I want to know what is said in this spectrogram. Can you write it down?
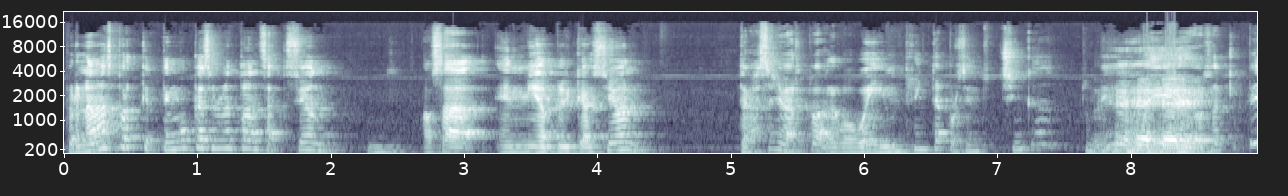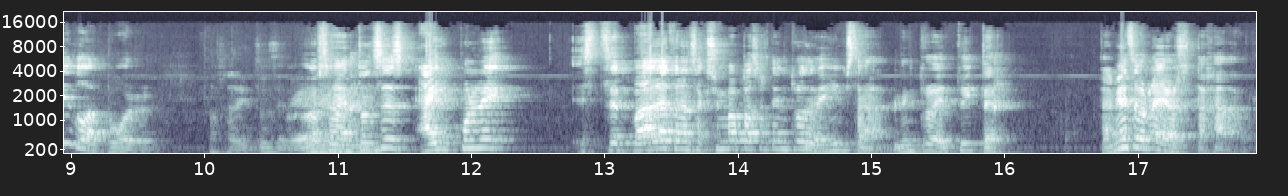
Pero nada más porque tengo que hacer una transacción. O sea, en mi aplicación. Te vas a llevar tú algo, güey. Un 30% chinga tu güey. O sea, ¿qué pedo, Apple? Pasaditos de O verga. sea, entonces ahí ponle. Se va, la transacción va a pasar dentro de Instagram, dentro de Twitter. También se van a llevar su tajada, güey.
